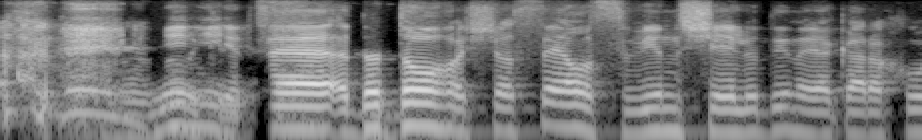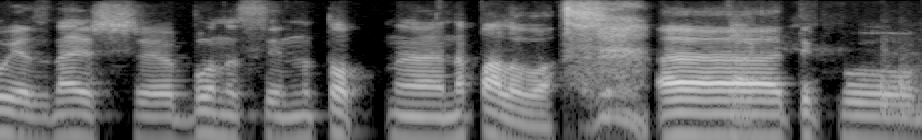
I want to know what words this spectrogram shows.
Ні, ні, це до того, що Селс він ще людина, яка рахує, знаєш, е, бонуси на топ на паливо. Е, типу,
